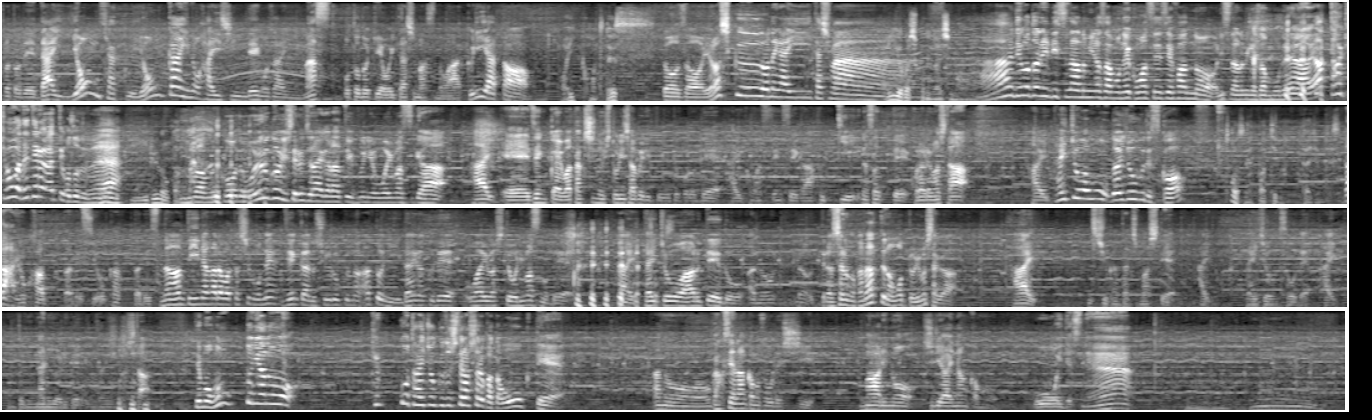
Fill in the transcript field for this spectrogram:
いうことで第404回の配信でございます。お届けをいたしますのはクリアと。はい、小松です。どうぞよろしくお願いいたします。はい、よろしくお願いします。はいということでリスナーの皆さんもね小松先生ファンのリスナーの皆さんもね あやった今日は出てるってことでね。いるのかな。今向こうでお喜びしてるんじゃないかなというふうに思いますが、はいえー前回私の一人喋りというところで、はい、小松先生が復帰なさってこられました、はい、体調はもう大丈夫ですか？そうですね、バッチリ大丈夫ですね。ああよかったですよかったです。なんて言いながら私もね前回の収録の後に大学でお会いはしておりますので、はい、体調はある程度あの治ってらっしゃるのかなってのは思っておりましたがはい。1週間経ちましてはい。大丈夫そうではい。本当に何よりでございました。でも本当にあの結構体調崩してらっしゃる方多くてあの学生なんかもそうですし周りの知り合いなんかも多いですね。うん。うーん、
